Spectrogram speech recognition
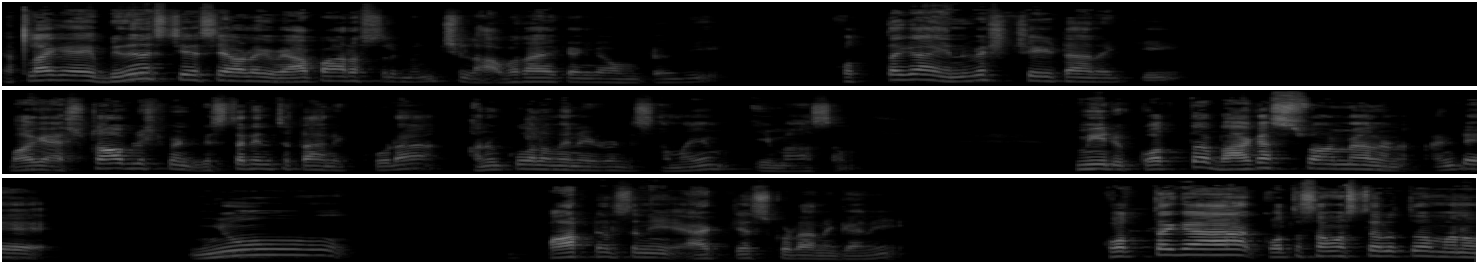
అట్లాగే బిజినెస్ చేసే వాళ్ళకి వ్యాపారస్తులకు మంచి లాభదాయకంగా ఉంటుంది. కొత్తగా ఇన్వెస్ట్ చేయటానికి బాగా ఎస్టాబ్లిష్మెంట్ విస్తరించడానికి కూడా అనుకూలమైనటువంటి సమయం ఈ మాసం. మీరు కొత్త భాగస్వామ్యాలను అంటే న్యూ పార్ట్నర్స్ని యాడ్ చేసుకోవడానికి కానీ కొత్తగా కొత్త సంస్థలతో మనం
